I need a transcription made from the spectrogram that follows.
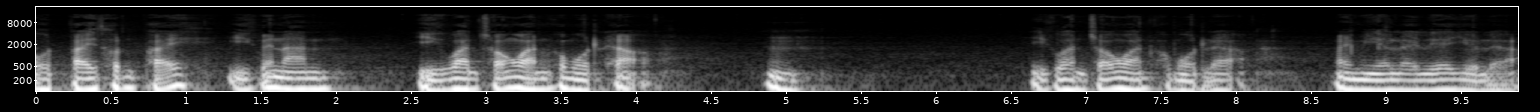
อดไปทนไป อีกไม่นาน อีกวันสองวันก็หมดแล้วอีกวันสองวันก็หมดแล้ว ไม่มีอะไรเหลืออยู่แล้ว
